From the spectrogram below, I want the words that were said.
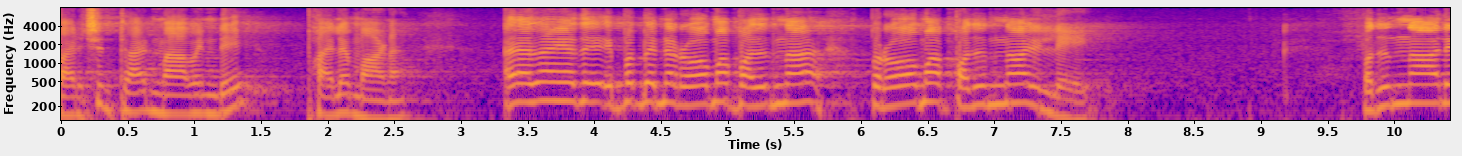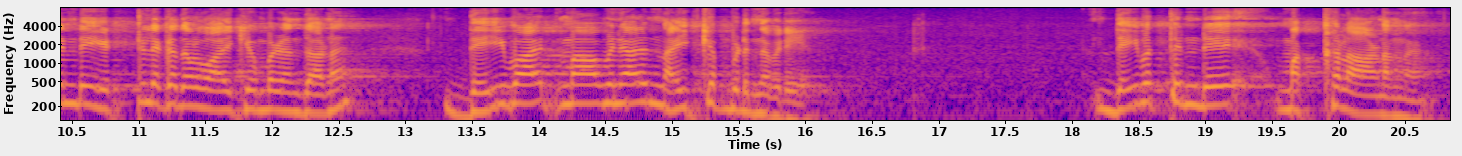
പരിശുദ്ധാത്മാവിന്റെ ഫലമാണ്. അതായത് ഇപ്പം തന്നെ റോമ പതിനാ റോമ പതിനാലില്ലേ? പതിനാലിന്റെ എട്ടിലൊക്കെ നമ്മൾ വായിക്കുമ്പോഴെന്താണ് ദൈവാത്മാവിനാൽ നയിക്കപ്പെടുന്നവരെ. ദൈവത്തിന്റെ മക്കളാണെന്ന്.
